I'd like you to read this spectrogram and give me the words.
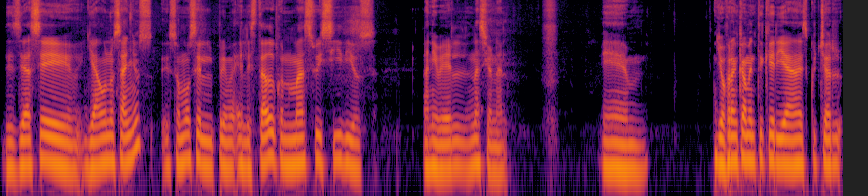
desde hace ya unos años, somos el, el, estado con más suicidios a nivel nacional. Em, yo francamente quería escuchar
